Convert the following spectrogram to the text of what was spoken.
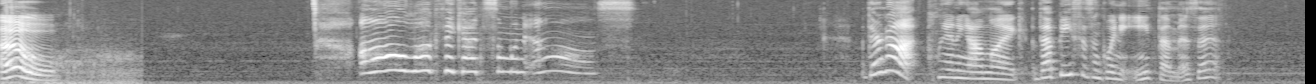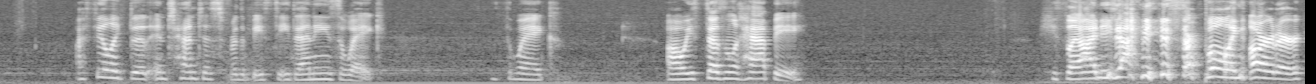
Oh. Oh, look, they got someone else. They're not planning on like, that beast isn't going to eat them, is it? I feel like the intent is for the beast to eat them. And he's awake. He's awake. Oh, he doesn't look happy. He's like, I need, I need to start pulling harder.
